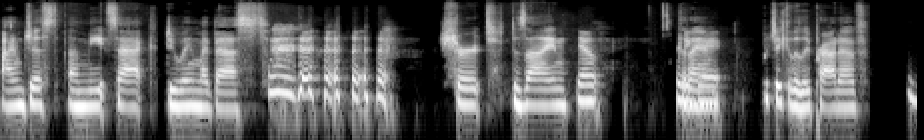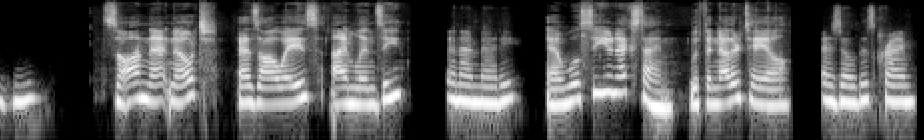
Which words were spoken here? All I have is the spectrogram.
I'm just a meat sack doing my best shirt design Pretty That I am- particularly proud of. hmm So on that note, as always, I'm Lindsay. And I'm Maddie. And we'll see you next time with another tale As old as crime.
